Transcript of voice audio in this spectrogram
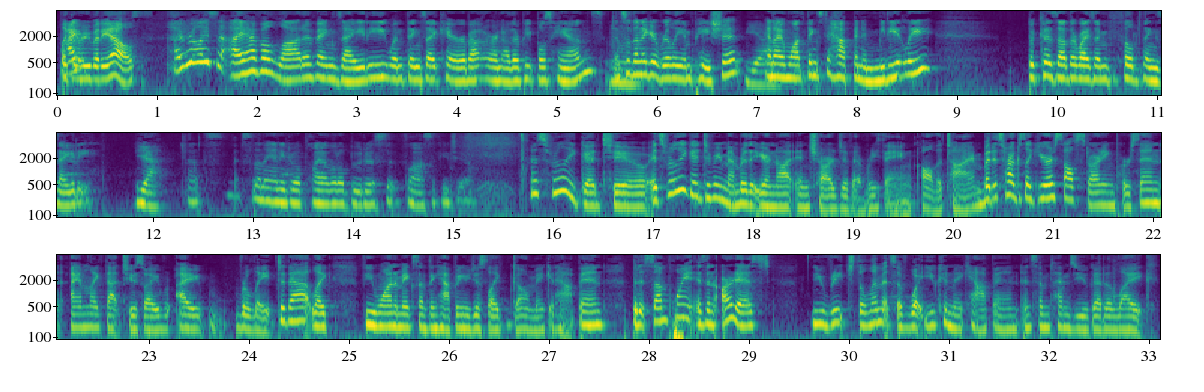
like I- everybody else. I realize that I have a lot of anxiety when things I care about are in other people's hands. And so then I get really impatient Yeah. and I want things to happen immediately because otherwise I'm filled with anxiety. Yeah. That's, that's something I need to apply a little Buddhist philosophy to. It's really good too. It's really good to remember that you're not in charge of everything all the time. But it's hard because like you're a self-starting person. I am like that too, so I I relate to that. Like if you want to make something happen, you just like go and make it happen. But at some point, as an artist, you reach the limits of what you can make happen, and sometimes you got to like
